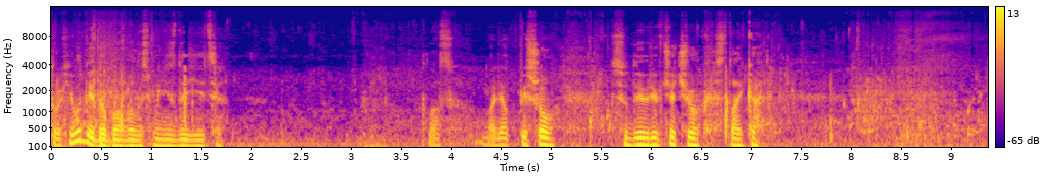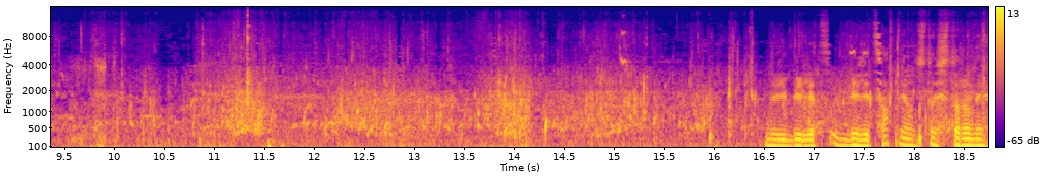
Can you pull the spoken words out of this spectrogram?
Трохи води додавалось, мені здається. Клас. Мальок пішов сюди в рівчачок, стайка. Дві білі, білі цаплі з тої сторони.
